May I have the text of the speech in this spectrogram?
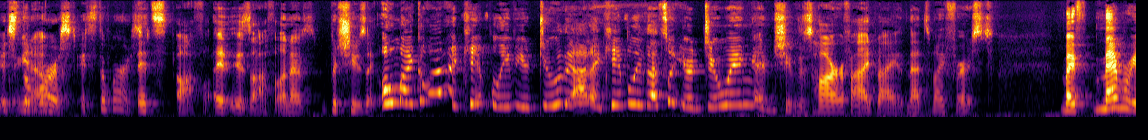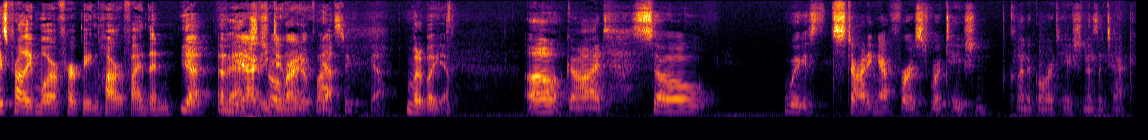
it's the know. worst. It's the worst. It's awful. It is awful. And I was, but she was like, "Oh my god, I can't believe you do that. I can't believe that's what you're doing." And she was horrified by it. And that's my first. My memory is probably more of her being horrified than yeah, of than the actually actual rhinoplasty. yeah. What about you? Oh God. So we're starting our first rotation, clinical rotation as a tech,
